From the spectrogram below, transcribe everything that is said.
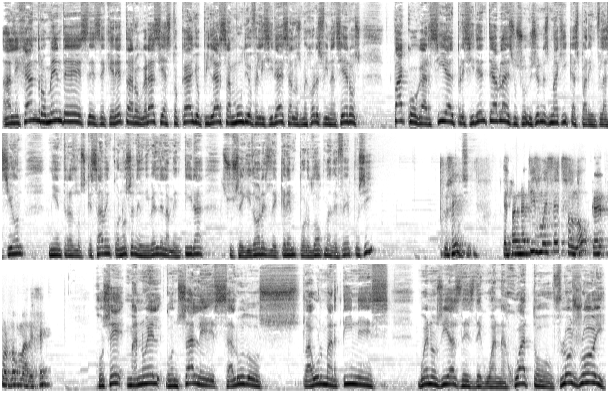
Alejandro Méndez desde Querétaro, gracias Tocayo, Pilar Zamudio, felicidades a los mejores financieros. Paco García, el presidente habla de sus soluciones mágicas para inflación, mientras los que saben conocen el nivel de la mentira, sus seguidores le creen por dogma de fe. Pues sí. Pues sí. Pues sí. El fanatismo es eso, ¿no? Creer por dogma de fe. José Manuel González, saludos. Raúl Martínez, buenos días desde Guanajuato. Flos Roy,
